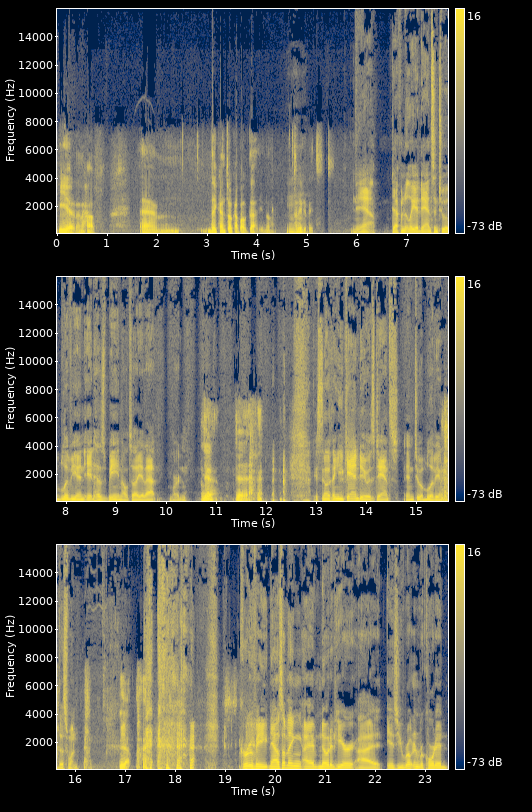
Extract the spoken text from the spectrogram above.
year and a half, um, they can talk about that, you know, mm-hmm. a little bit. Yeah, definitely a dance into oblivion. It has been. I'll tell you that, Martin. Yeah, yeah. it's the only thing you can do is dance into oblivion with this one. Yeah. Groovy. Now, something I have noted here uh, is you wrote and recorded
